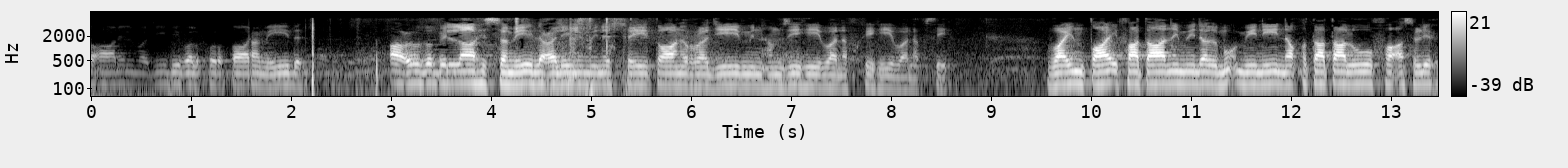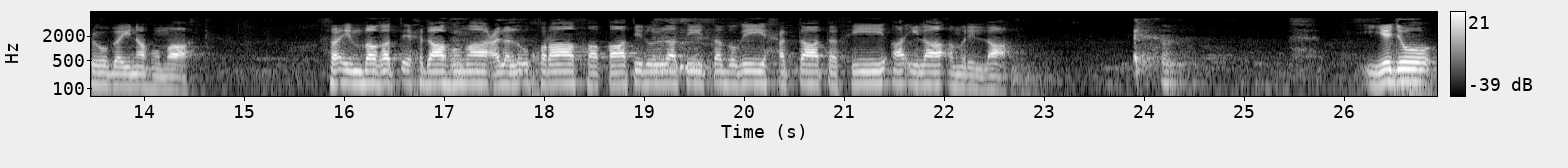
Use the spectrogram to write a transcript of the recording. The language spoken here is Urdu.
القرآن المجيد والفرقان. حميد. أعوذ بالله السميع العليم من الشيطان الرجيم، من همزه ونفخه ونفسه. وإن طائفتان من المؤمنين اقتتلوا فأصلحوا بينهما. فإن بغت إحداهما على الأخرى فقاتلوا التي تبغي حتى تفيء إلى أمر الله. یہ جو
